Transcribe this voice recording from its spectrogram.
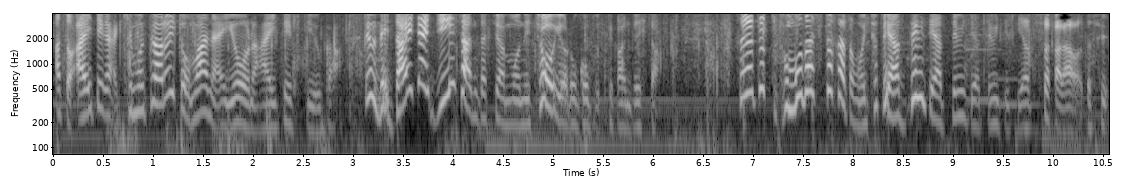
あと相手が気持ち悪いと思わないような相手っていうか。でもね、大体じいさんたちはもうね、超喜ぶって感じでした。それはちょっと友達とかともちょっとやってみてやってみてやってみてってやってたから私。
